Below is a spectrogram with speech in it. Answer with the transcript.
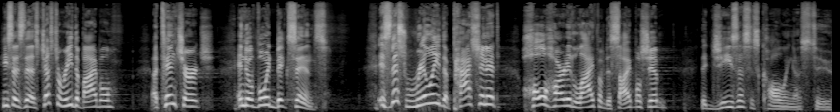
He says this just to read the Bible, attend church, and to avoid big sins. Is this really the passionate, wholehearted life of discipleship that Jesus is calling us to?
